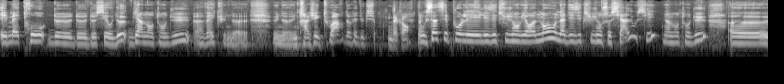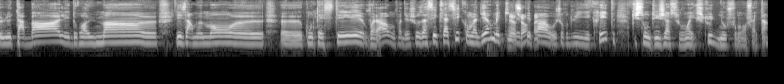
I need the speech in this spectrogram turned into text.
émet trop de, de, CO2, bien entendu avec une, une, trajectoire de réduction. D'accord. Donc ça c'est pour les, les, exclusions environnement. On a des exclusions sociales aussi, bien entendu, le tabac, les droits humains, les armements euh, euh, contestés, voilà, enfin des choses assez classiques, on va dire, mais qui n'étaient pas aujourd'hui écrites, qui sont déjà souvent exclues de nos fonds, en fait. Hein.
